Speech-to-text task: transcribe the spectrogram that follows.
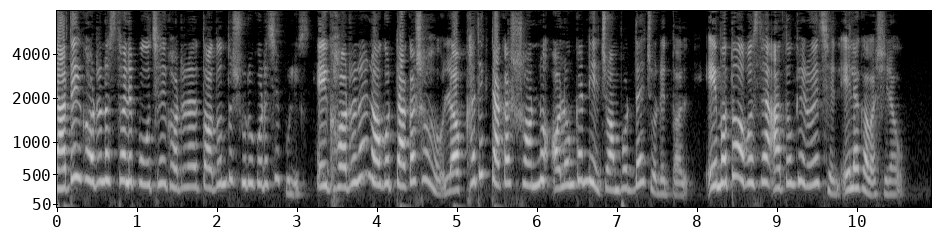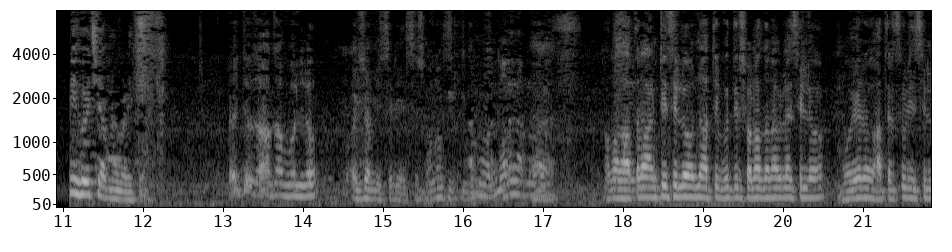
রাতেই ঘটনাস্থলে পৌঁছে ঘটনার তদন্ত শুরু করেছে পুলিশ। এই ঘটনায় নগদ টাকা সহ লক্ষাধিক টাকার স্বর্ণ অলংকার নিয়ে চম্পট দেয় চোরের দল। এই মতো অবস্থায় আতঙ্কে রয়েছেন এলাকাবাসীরাও। কি হয়েছে আপনার বাড়িতে? এই তো যা যা বলল ওইসব মিস্ত্রি এসে। আমার হাতের আংটি ছিল নাতিপুতির সোনা দানাগুলো ছিল বইয়েরও হাতের চুরি ছিল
